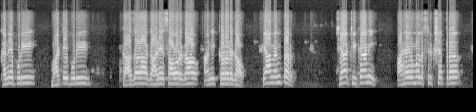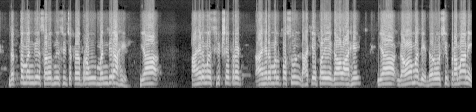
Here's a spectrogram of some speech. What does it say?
खनेपुरी भाटेपुरी काजळा गाडे सावरगाव आणि करडगाव. त्यानंतर या ठिकाणी आहेरमल श्रीक्षेत्र दत्त मंदिर सर्वज्ञ श्री चक्रप्रभू मंदिर आहे. या आहेरमल श्री क्षेत्र आहेरमलपासून ढाकेफळ हे गाव आहे. या गावामध्ये दरवर्षीप्रमाणे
